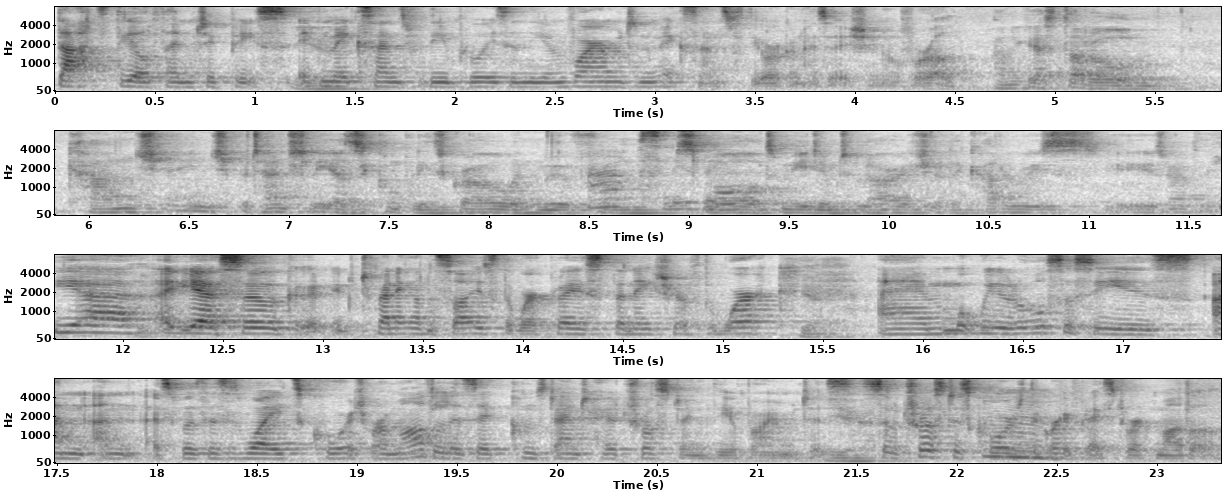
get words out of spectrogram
that's the authentic piece. It Yeah. makes sense for the employees in the environment and it makes sense for the organisation overall. And I guess that all can change potentially as companies grow and move from Absolutely. small to medium to large, or the categories you use, aren't they? Yeah, uh, yeah. So depending on the size of the workplace, the nature of the work, Yeah. Um, what we would also see is, and, and I suppose this is why it's core to our model, is it comes down to how trusting the environment is. Yeah. So trust is core to the Mm. great place to work model.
